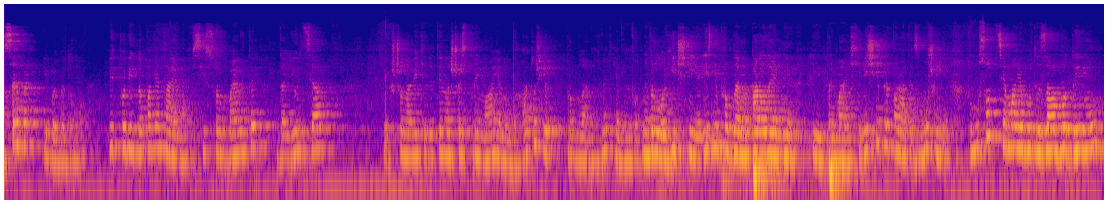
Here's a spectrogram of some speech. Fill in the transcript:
себе і виведемо. Відповідно, пам'ятаємо, всі сорбенти даються, якщо навіть і дитина щось приймає, ну багато ж є проблем. Є неврологічні, є різні проблеми, паралельні і приймають хімічні препарати, змушені. Тому сорбція має бути за годину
